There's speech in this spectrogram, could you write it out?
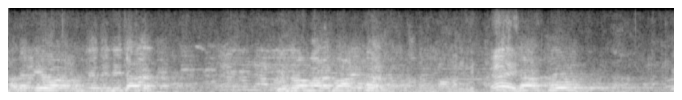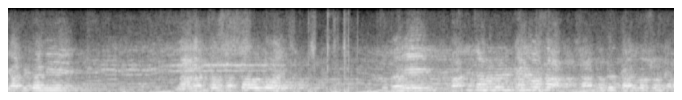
आदरणीय आमचे दिंडी चालक इंद्रराव महाराज वाळेकर हस्ते या ठिकाणी नानांचा सत्कार होतोय. तरी बाकीच्या मंडळी खाली बसा शांततेत खाली बसून घ्या.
